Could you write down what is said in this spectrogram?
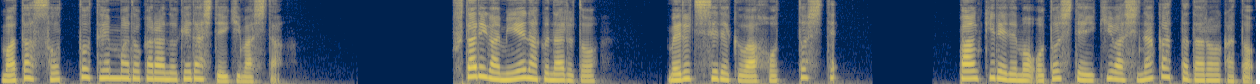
またそっと天窓から抜け出していきました。二人が見えなくなると、メルチセデクはほっとして、パン切れでも落としていきはしなかっただろうかと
